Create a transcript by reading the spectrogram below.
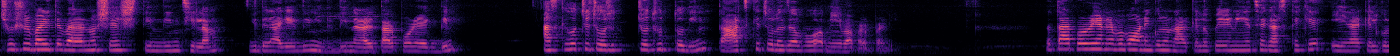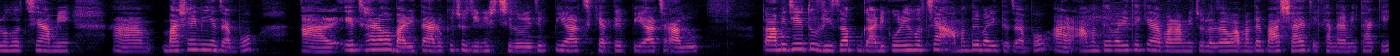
শ্বশুর বাড়িতে বেড়ানো শেষ তিন দিন ছিলাম, ঈদের আগের দিন, ঈদের দিন, আর তারপরে একদিন। আজকে হচ্ছে চতুর্থ দিন, তা আজকে চলে যাব আমি এ বাবার বাড়ি। তো তারপর রিয়ানের বাবা অনেকগুলো নারকেলও পেরে নিয়েছে গাছ থেকে। এই নারকেলগুলো হচ্ছে আমি বাসায় নিয়ে যাব। আর এছাড়াও বাড়িতে আরও কিছু জিনিস ছিল, এই যে পেঁয়াজ, খেতে পেঁয়াজ, আলু তো আমি যেহেতু রিজার্ভ গাড়ি করে হচ্ছে আমাদের বাড়িতে যাব, আর আমাদের বাড়ি থেকে আবার আমি চলে যাব আমাদের বাসায় যেখানে আমি থাকি।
